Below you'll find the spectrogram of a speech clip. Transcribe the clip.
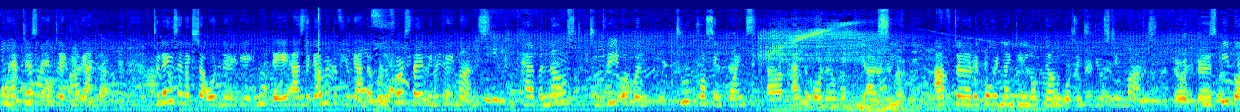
who have just entered Uganda. Today is an extraordinary day, day, as the government of Uganda, for the first time in three months, have announced to reopen two crossing points uh, at the border with DRC after the COVID-19 lockdown was introduced in March. These people,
